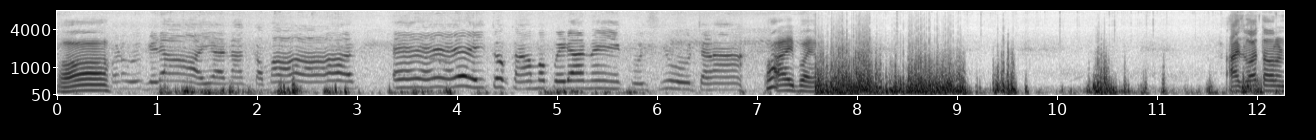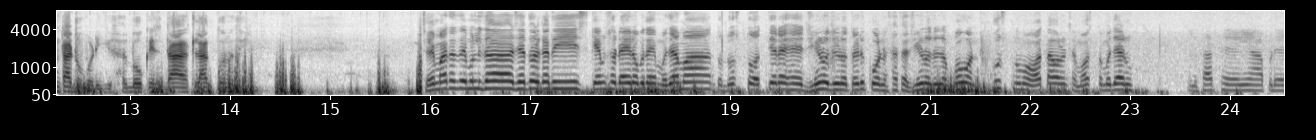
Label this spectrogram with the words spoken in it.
હા. પણ ઉગડ્યા ના કમાલ. એ તો કામ પડ્યા નહીં ખુશ્યું ટણા ભાઈ ભાઈ આજ વાતાવરણ ટાટું પડી ગયું બહુ કંઈ લાગતો નથી. જય માતાજી મુરલીધર, જય દ્વારકાધીશ. કેમ છો ડાયરો બધા મજામાં? તો દોસ્તો, અત્યારે છે ઝીણો ઝીણો તડકો અને સાથે ઝીણો ઝીણો પવન. ખુશનું વાતાવરણ છે, મસ્ત મજાનું. અને સાથે અહીંયા આપણે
